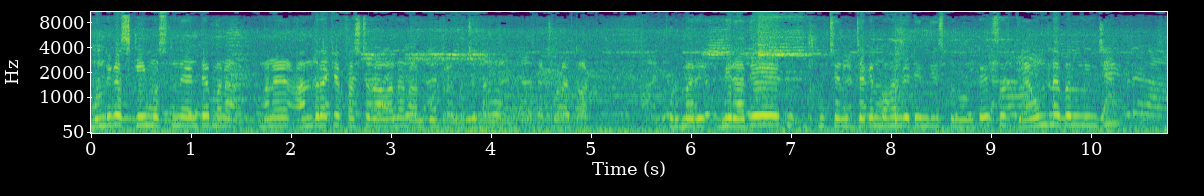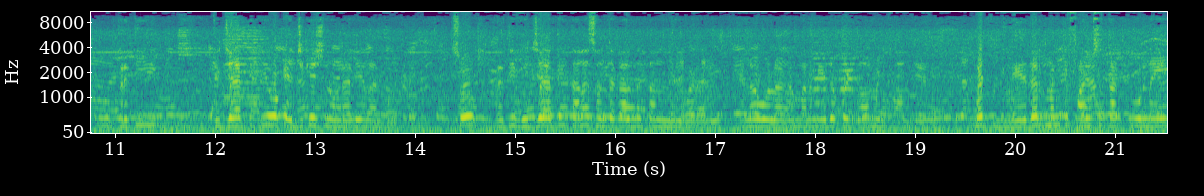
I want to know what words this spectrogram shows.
ముందుగా స్కీమ్ వస్తుంది అంటే మన మన ఆంధ్రాకే ఫస్ట్ రావాలని అనుకుంటారు చంద్రబాబు నాయుడు. దట్స్ కూడా థాట్ ఇప్పుడు మరి మీరు అదే చంద్ర- జగన్మోహన్ రెడ్డిని తీసుకుని ఉంటే సో గ్రౌండ్ లెవెల్ నుంచి ప్రతి విద్యార్థికి ఒక ఎడ్యుకేషన్ ఉండాలి అని అనుకుంటాడు సో ప్రతి విద్యార్థి తన సొంత కాళ్ళ తను నిలబడాలి. ఎలాగోలాగా మనం ఏదో ఒకటి గవర్నమెంట్ ఫామ్ చేయాలి. బట్ లేదర్ మనకి ఫండ్స్ తక్కువ ఉన్నాయి.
